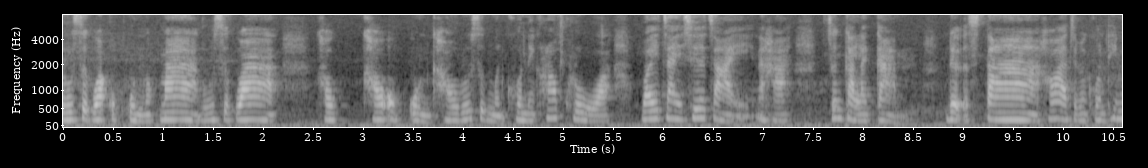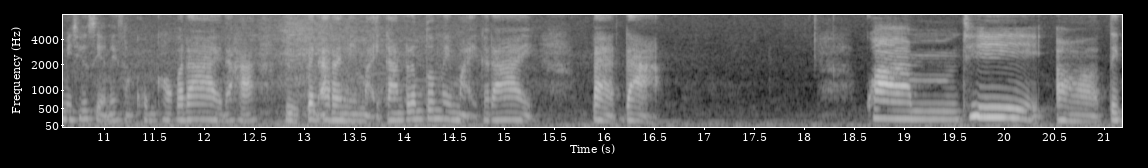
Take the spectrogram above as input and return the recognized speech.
รู้สึกว่าอบอุ่นมากๆ รู้สึกว่าเขาเขาอบอุ่น เขารู้สึกเหมือนคนในครอบครัว ไว้ใจเชื่อใจนะคะ ซึ่งกันและกันเดอะสตาร์เขาอาจจะเป็นคนที่มีชื่อเสียงในสังคมเขาก็ได้นะคะ หรือเป็นอะไรใหม่ๆ การเริ่มต้นใหม่ ๆ ก็ได้ 8 ดาบ ความที่ติด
